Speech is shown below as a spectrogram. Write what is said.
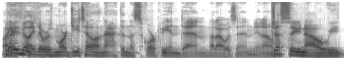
Like I feel like there was more detail in that than the scorpion den that I was in. You know, just so you know, we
